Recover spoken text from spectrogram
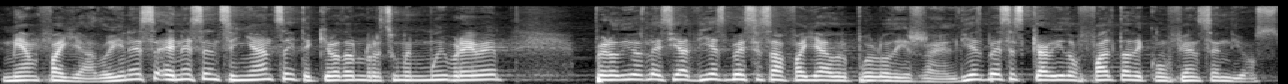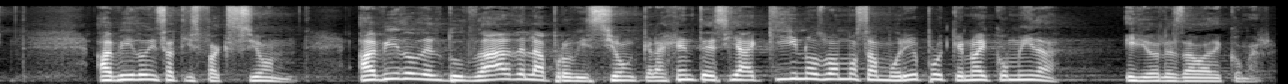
me han fallado. Y en esa, enseñanza, y te quiero dar un resumen muy breve, pero Dios le decía, diez veces ha fallado el pueblo de Israel, diez veces que ha habido falta de confianza en Dios, ha habido insatisfacción, ha habido del dudar de la provisión, que la gente decía, aquí nos vamos a morir porque no hay comida, y Dios les daba de comer.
